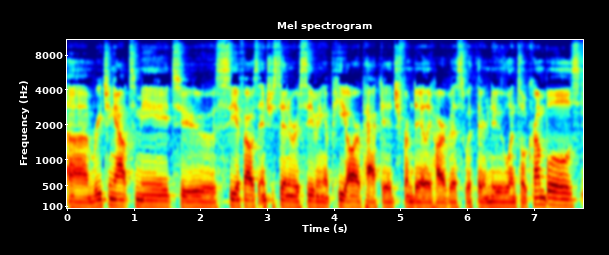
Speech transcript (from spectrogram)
um, reaching out to me to see if I was interested in receiving a PR package from Daily Harvest with their new lentil crumbles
